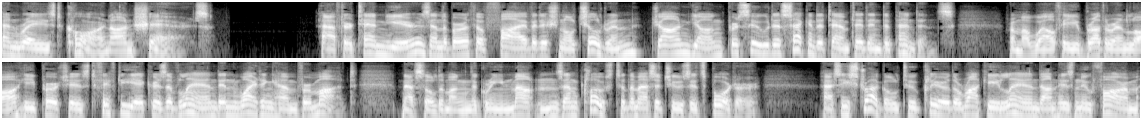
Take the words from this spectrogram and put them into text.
and raised corn on shares. After ten years and the birth of five additional children, John Young pursued a second attempt at independence. From a wealthy brother in law, he purchased 50 acres of land in Whitingham, Vermont, nestled among the Green Mountains and close to the Massachusetts border. As he struggled to clear the rocky land on his new farm,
